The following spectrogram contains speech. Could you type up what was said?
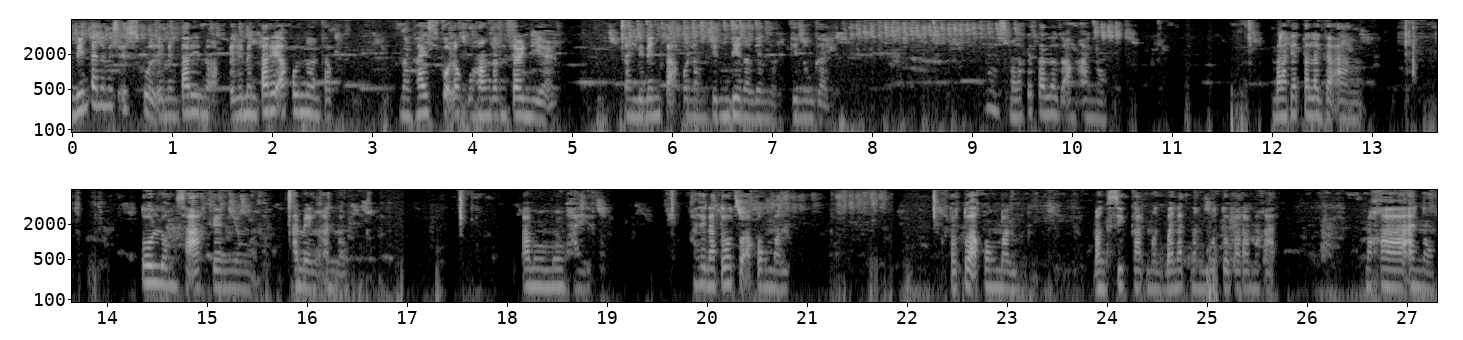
Binta namin sa school, elementary no, elementary ako noon tapos nang high school ako hanggang third year. Nagbibenta ako ng candy na ganun, kinugay. Yes, malaki talaga ang ano. Malaki talaga ang tulong sa akin yung aming ano pamumuhay. Kasi natuto akong mag natuto akong mag magsikap, magbanat ng buto para maka maka ano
